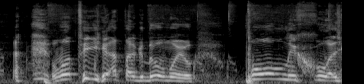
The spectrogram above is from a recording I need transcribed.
Вот и я так думаю. Полный холь.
